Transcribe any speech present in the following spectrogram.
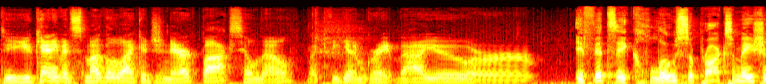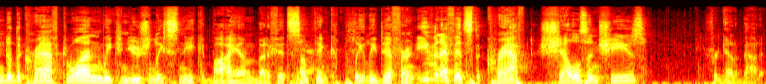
Do you can't even smuggle like a generic box? He'll know. Like if you get him great value or If it's a close approximation to the Kraft one, we can usually sneak by them. But if it's something completely different, even if it's the Kraft shells and cheese, forget about it.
